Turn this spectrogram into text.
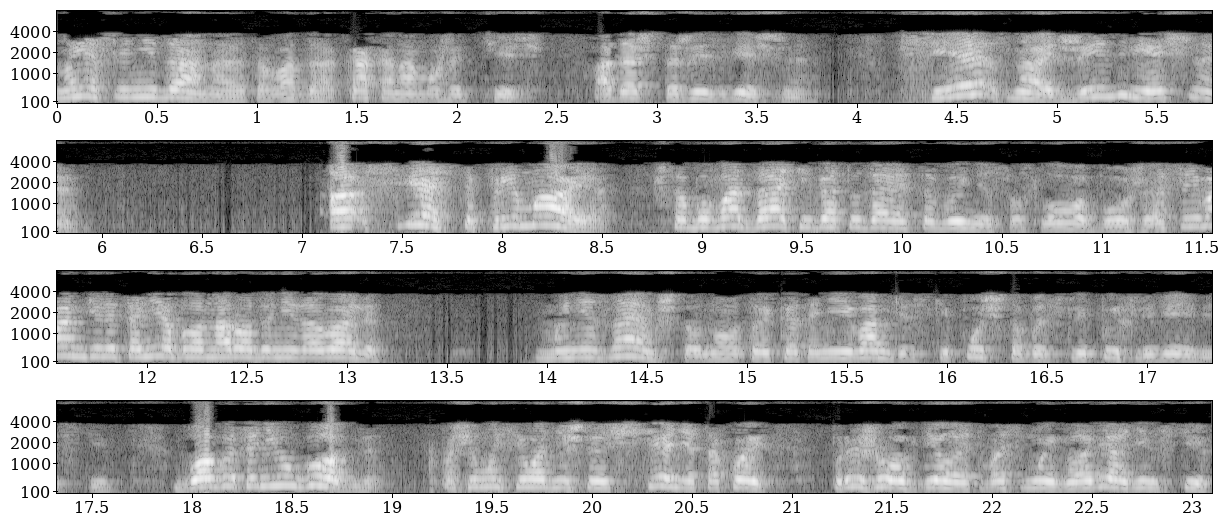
Но если не дана эта вода, как она может течь? А дальше-то жизнь вечная. Все знают, жизнь вечная. А связь-то прямая, чтобы вода тебя туда это вынесла, Слово Божие. А если Евангелия-то не было, народу не давали. Мы не знаем, что, но только это не евангельский путь, чтобы слепых людей вести. Богу это не угодно. Почему сегодняшнее чтение такой прыжок делает в восьмой главе, один стих,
